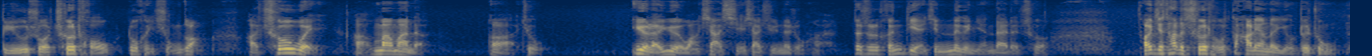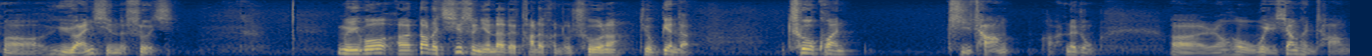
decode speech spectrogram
比如说车头都很雄壮啊，车尾啊慢慢的啊就越来越往下斜下去那种啊。这是很典型那个年代的车，而且它的车头大量的有这种啊圆形的设计。美国呃到了七十年代的它的很多车呢就变得车宽体长啊那种，呃然后尾箱很长，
